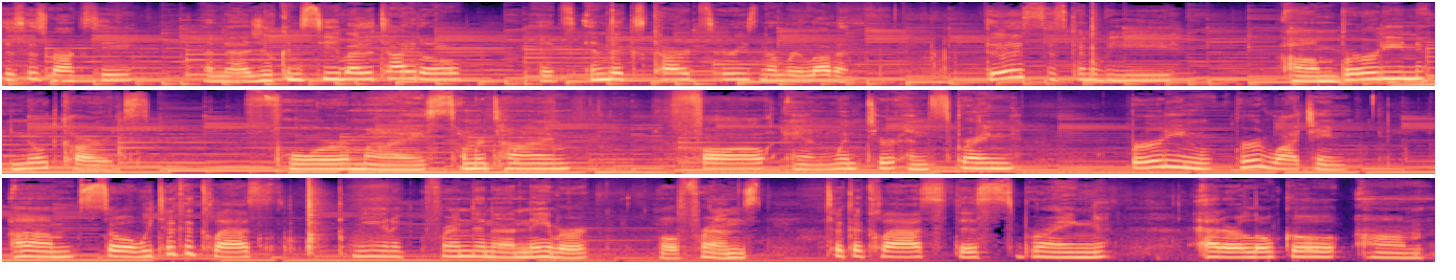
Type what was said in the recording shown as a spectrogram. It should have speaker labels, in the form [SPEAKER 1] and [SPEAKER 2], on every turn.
[SPEAKER 1] this is Roxy, and as you can see by the title, it's Index Card Series number 11. This is going to be um, birding note cards for my summertime, fall, and winter and spring birding, bird watching. Um, so we took a class, me and a friend and a neighbor, well, friends, took a class this spring at our local, um,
